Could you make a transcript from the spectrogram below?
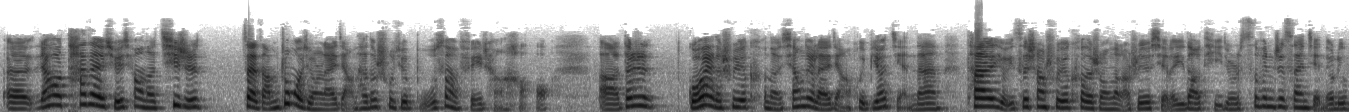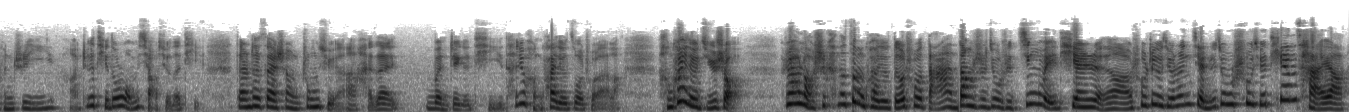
呃，然后他在学校呢，其实。在咱们中国学生来讲，他的数学不算非常好，啊，但是国外的数学课呢，相对来讲会比较简单。他有一次上数学课的时候呢，老师就写了一道题，就是四分之三减掉六分之一啊，这个题都是我们小学的题，但是他在上中学啊，还在问这个题，他就很快就做出来了，很快就举手，然后老师看他这么快就得出了答案，当时就是惊为天人啊，说这个学生你简直就是数学天才呀，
